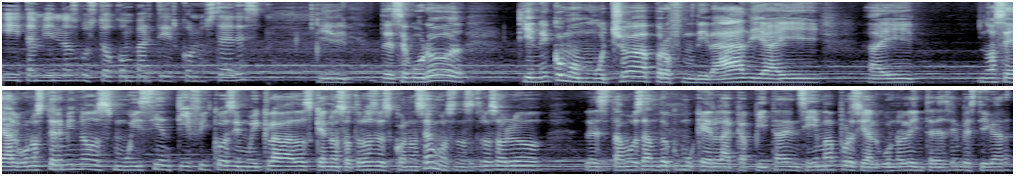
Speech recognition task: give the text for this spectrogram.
y también nos gustó compartir con ustedes. Y de seguro tiene como mucha profundidad y hay, hay no sé, algunos términos muy científicos y muy clavados que nosotros desconocemos. Nosotros solo les estamos dando como que la capita de encima por si a alguno le interesa investigar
